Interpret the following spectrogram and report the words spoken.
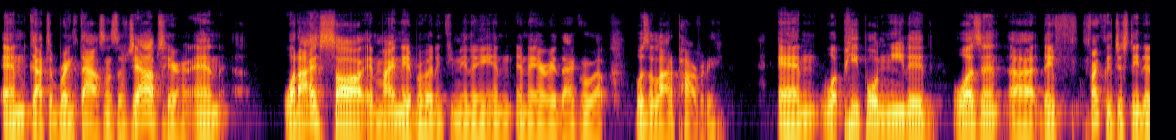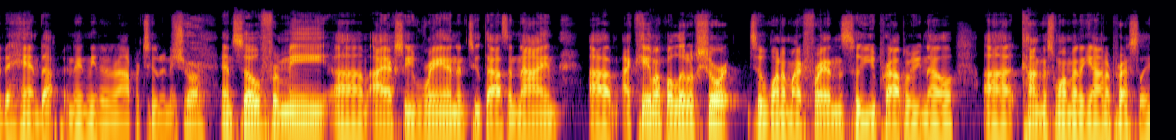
and got to bring thousands of jobs here. And what I saw in my neighborhood and community in, in the area that I grew up was a lot of poverty. And what people needed wasn't, uh, they frankly just needed a hand up and they needed an opportunity. Sure. And so for me, um, I actually ran in 2009. Um, I came up a little short to one of my friends who you probably know, uh, Congresswoman Ayanna Pressley.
